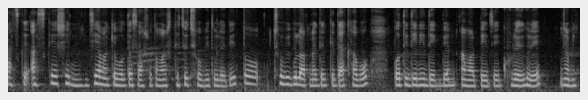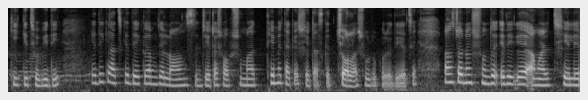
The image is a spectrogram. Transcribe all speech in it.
আজকে আজকে সে নিজে আমাকে বলতেছে, আসো, তোমার কিছু ছবি তুলে দিই। তো ছবিগুলো আপনাদেরকে দেখাবো। প্রতিদিনই দেখবেন আমার পেজে ঘুরে ঘুরে। আমি কি কি ছবি দিই? এদিকে আজকে দেখলাম যে লঞ্চ যেটা সবসময় থেমে থাকে সেটা আজকে চলা শুরু করে দিয়েছে। লঞ্চটা অনেক সুন্দর। এদিকে আমার ছেলে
